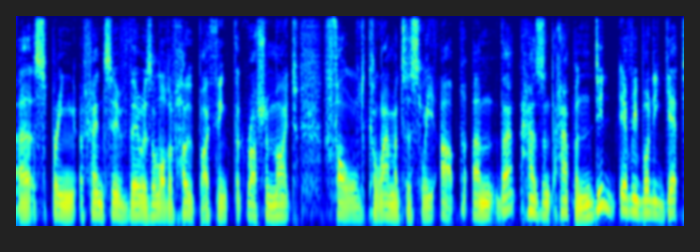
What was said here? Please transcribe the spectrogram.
uh, spring offensive. There was a lot of hope, I think, that Russia might fold calamitously up. Um, that hasn't happened. Did everybody get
